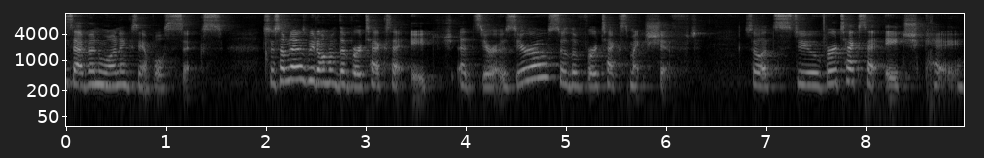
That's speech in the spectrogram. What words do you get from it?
7, 1, example 6. So sometimes we don't have the vertex at h at 0, 0, so the vertex might shift. So let's do vertex at hk.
